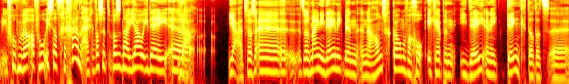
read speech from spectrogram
ik vroeg me wel af, hoe is dat gegaan eigenlijk? Was het, was het nou jouw idee? eh, Ja. Ja, het was, eh, het was mijn idee en ik ben naar Hans gekomen van... Goh, ik heb een idee en ik denk dat het eh,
